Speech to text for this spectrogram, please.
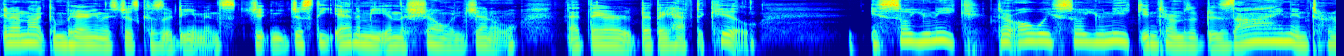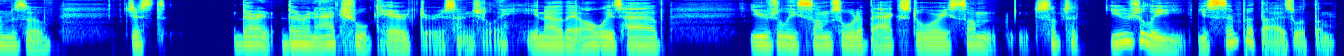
and I'm not comparing this just because they're demons. Just the enemy in the show in general that they're that they have to kill is so unique. They're always so unique in terms of design, in terms of just they're they're an actual character essentially. You know, they always have usually some sort of backstory, some, some usually you sympathize with them.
